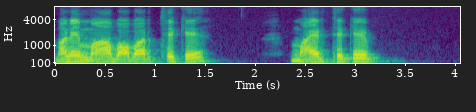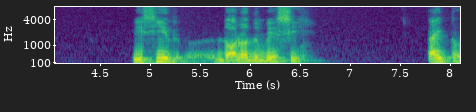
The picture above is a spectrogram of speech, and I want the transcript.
মানে মা বাবার থেকে মায়ের থেকে পিসির দরদ বেশি। তাই তো?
